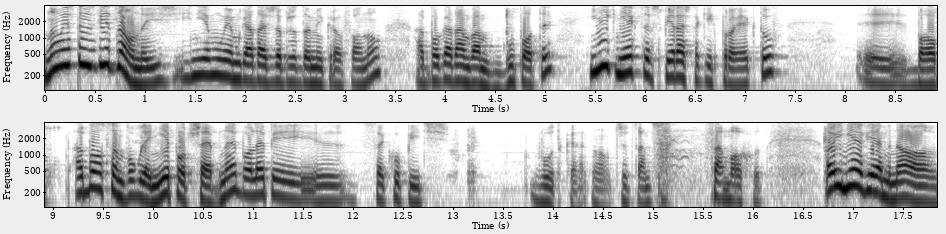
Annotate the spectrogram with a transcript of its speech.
No, jestem zwiedzony i, i nie umiem gadać dobrze do mikrofonu, albo gadam wam głupoty i nikt nie chce wspierać takich projektów, yy, bo albo są w ogóle niepotrzebne, bo lepiej yy, se kupić wódkę, no, czy tam samochód. Oj, nie wiem, no,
